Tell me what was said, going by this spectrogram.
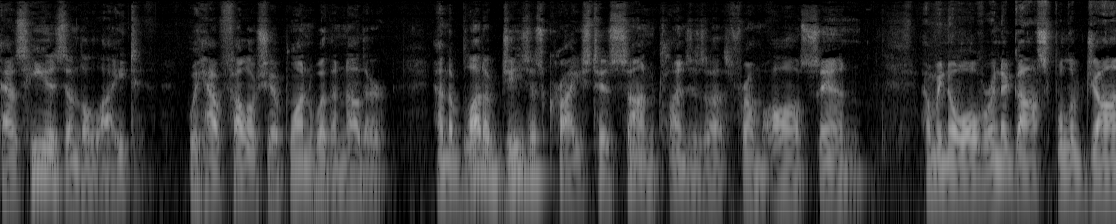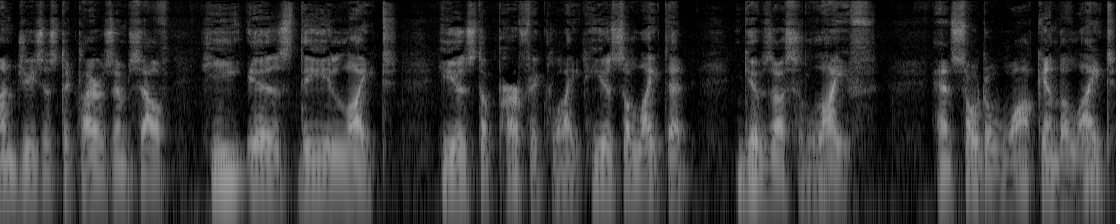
as he is in the light, we have fellowship one with another, and the blood of Jesus Christ, his Son, cleanses us from all sin. And we know over in the Gospel of John, Jesus declares himself he is the light. He is the perfect light. He is the light that gives us life. And so to walk in the light,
